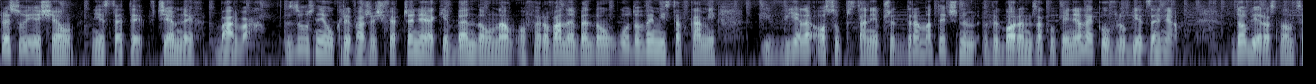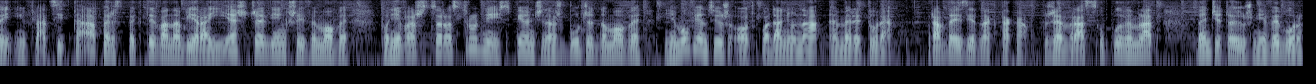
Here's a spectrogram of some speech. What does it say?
rysuje się niestety w ciemnych barwach. ZUS nie ukrywa, że świadczenia jakie będą nam oferowane będą głodowymi stawkami i wiele osób stanie przed dramatycznym wyborem zakupienia leków lub jedzenia. W dobie rosnącej inflacji ta perspektywa nabiera jeszcze większej wymowy, ponieważ coraz trudniej spiąć nasz budżet domowy, nie mówiąc już o odkładaniu na emeryturę. Prawda jest jednak taka, że wraz z upływem lat będzie to już nie wybór,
